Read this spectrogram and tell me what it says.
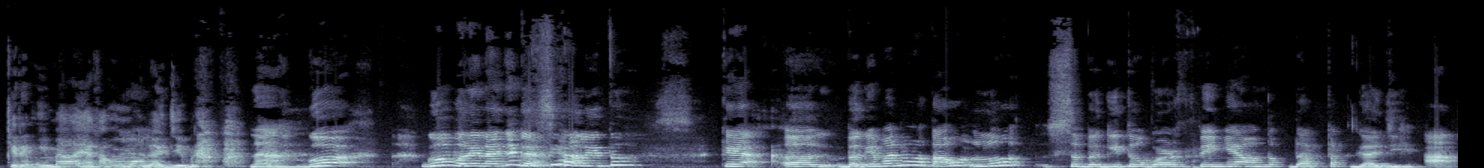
kirim email ya kamu mau Hmm. gaji berapa Nah, gue gue boleh nanya gak sih hal itu? Kayak eh, bagaimana lo tahu lo sebegitu worthy-nya untuk dapat gaji A?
